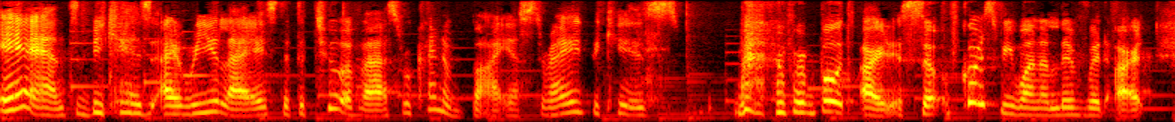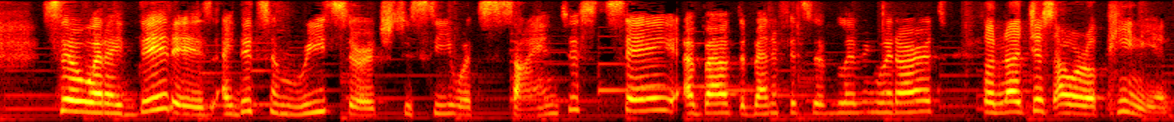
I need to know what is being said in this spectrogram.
And because I realized that the two of us were kind of biased, right? Because we're both artists. So, of course, we want to live with art. So, what I did is I did some research to see what scientists say about the benefits of living with art. So, not just our opinion.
